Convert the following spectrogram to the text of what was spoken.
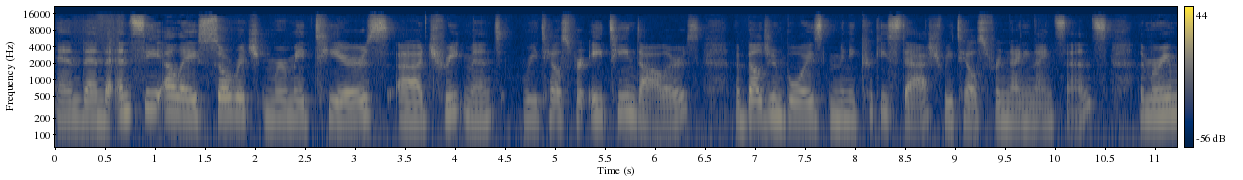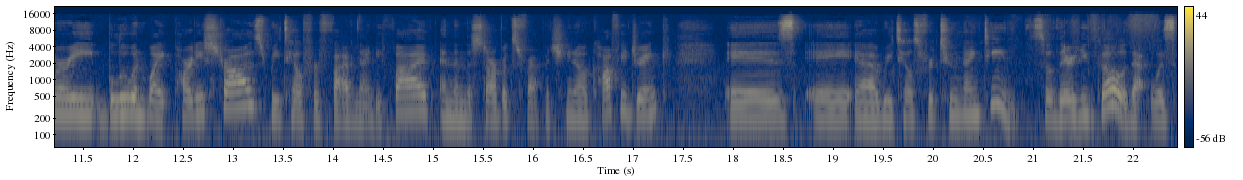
And then the NCLA So Rich Mermaid Tears uh, treatment retails for $18. The Belgian Boys Mini Cookie Stash retails for 99 cents. The Marie Marie Blue and White Party Straws retail for $5.95. And then the Starbucks Frappuccino coffee drink is a uh, retails for $2.19. So there you go. That was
